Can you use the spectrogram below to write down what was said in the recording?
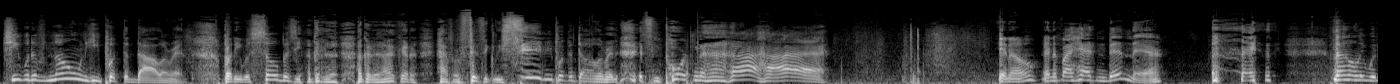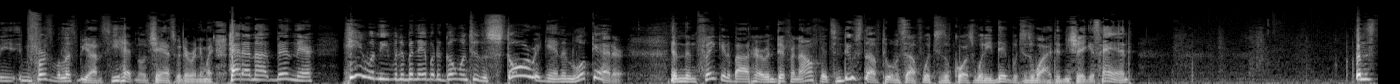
She would have known he put the dollar in, but he was so busy. I gotta, I gotta, I gotta have her physically see me put the dollar in. It's important. You know, and if I hadn't been there, not only would he, first of all, let's be honest, he had no chance with her anyway. Had I not been there, he wouldn't even have been able to go into the store again and look at her, and then thinking about her in different outfits and do stuff to himself, which is of course what he did, which is why I didn't shake his hand. But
